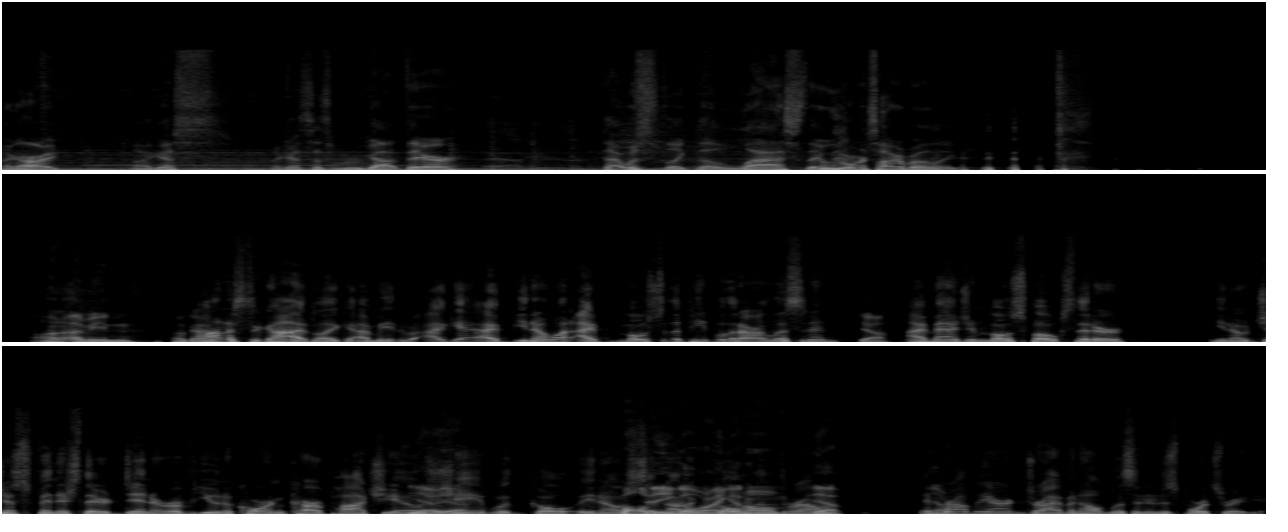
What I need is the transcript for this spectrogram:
Like, all right. I guess. I guess that's what we got there. That was like the last thing. We weren't talking about like. I mean, okay. Honest to God, like I mean, I get, I you know what? I most of the people that are listening, Yeah. I imagine most folks that are, you know, just finished their dinner of unicorn carpaccio, Yeah, yeah. shaved with gold, you know, Bald eagle when I get home. throne. Yep. They Yep. probably aren't driving home listening to sports radio.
